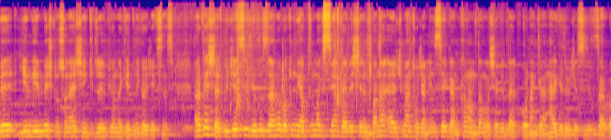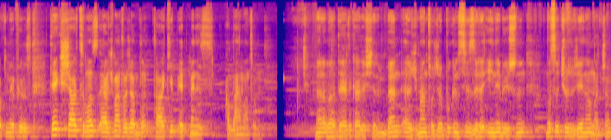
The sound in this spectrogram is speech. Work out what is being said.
ve 20-25 gün sonra her şeyin düzelip yoluna girdiğini göreceksiniz. Arkadaşlar ücretsiz yıldızlarma bakımını yaptırmak isteyen kardeşlerim bana Ercüment Hocam Instagram kanalından ulaşabilirler. Oradan gelen herkese ücretsiz yıldızlarma bakımı yapıyoruz. Tek şartımız Ercüment Hocam'dır. Takip etmeniz. Allah'a emanet olun. Merhaba değerli kardeşlerim. Ben Ercüment Hoca. Bugün sizlere iğne büyüsünün nasıl çözüleceğini anlatacağım.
